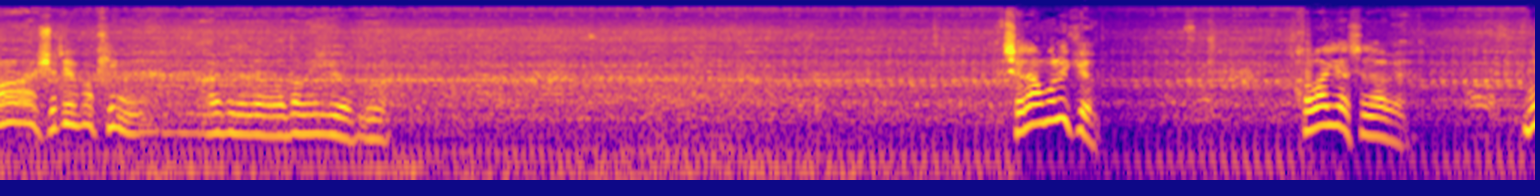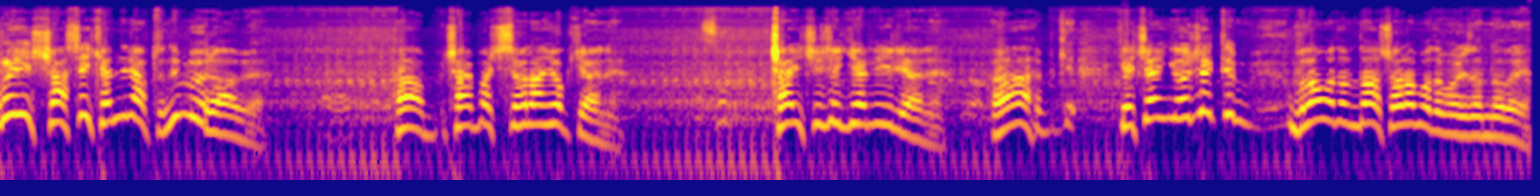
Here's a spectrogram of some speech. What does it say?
Aa şuraya bakayım. Harbiden adam iyi gördüm. Selamünaleyküm. Kolay gelsin abi. Burayı şahsi kendin yaptın değil mi böyle abi? Ha çay bahçesi falan yok yani. Çay içecek yer değil yani. Ha ge- geçen görecektim bulamadım daha soramadım o yüzden dolayı.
